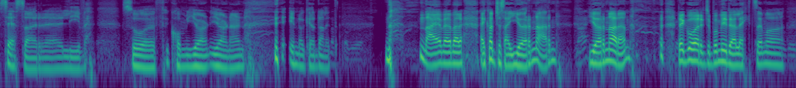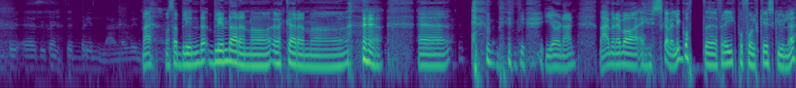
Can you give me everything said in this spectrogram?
Cæsar-livet. Så eh, kom hjørneren Jørneren inn og kødda litt. Nei, jeg, bare, bare, jeg kan ikke si hjørneren. Hjørneren. Det går ikke på min dialekt, så jeg må eh. Nei, man sa blinde, blinderen og økeren og ja. eh, Hjørneren. Nei, men jeg, var, jeg husker veldig godt, eh, for jeg gikk på folkehøyskole,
